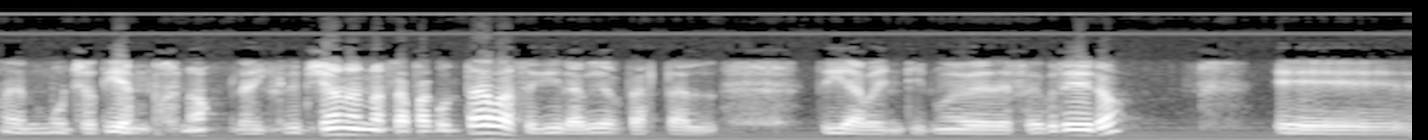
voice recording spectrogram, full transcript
en mucho tiempo, ¿no? La inscripción en nuestra facultad va a seguir abierta hasta el día 29 de febrero, eh,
